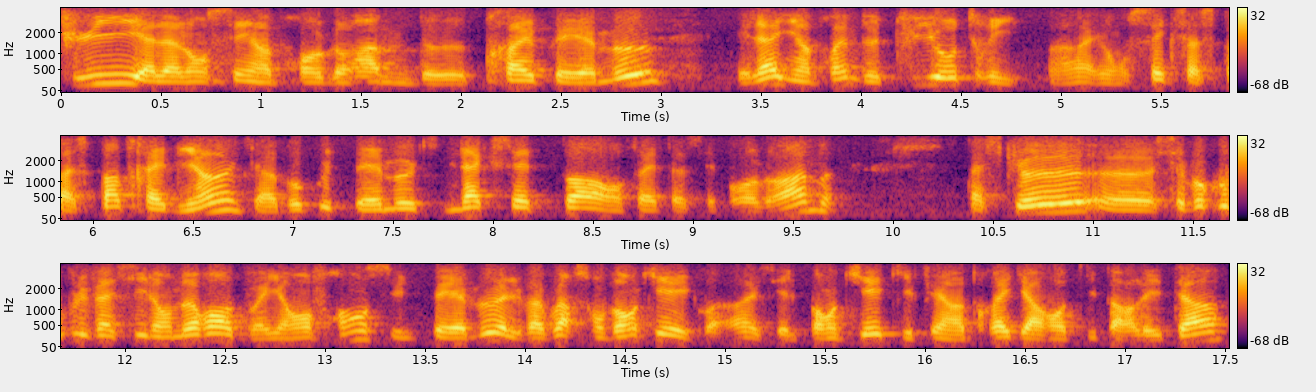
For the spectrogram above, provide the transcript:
puis, elle a lancé un programme de prêt PME. Et là, il y a un problème de tuyauterie. Hein, et on sait que ça se passe pas très bien, qu'il y a beaucoup de PME qui n'accèdent pas en fait à ces programmes parce que euh, c'est beaucoup plus facile en Europe. Vous voyez, en France, une PME, elle va voir son banquier, quoi. Et c'est le banquier qui fait un prêt garanti par l'État.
